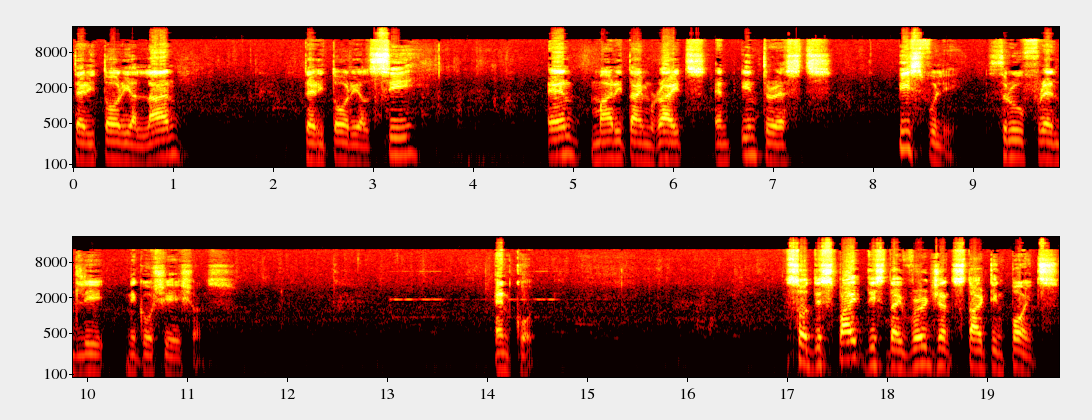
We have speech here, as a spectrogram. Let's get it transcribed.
territorial land, territorial sea, and maritime rights and interests peacefully through friendly negotiations. End quote. So despite these divergent starting points,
